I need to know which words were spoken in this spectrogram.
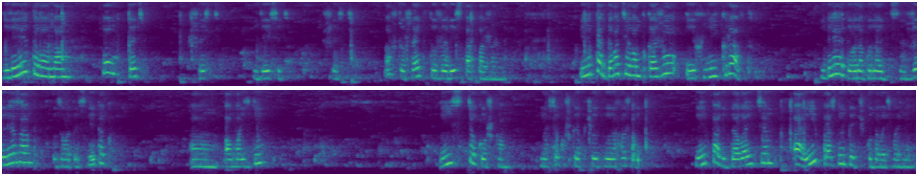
Для этого нам ну, 5, 6, 10, 6. Ну что ж, а этот уже весь так пожалуй. Итак, давайте я вам покажу их крафт. Для этого нам понадобится железо, золотой слиток, э, алмазки и стеклышко. Но стеклышко я почему-то не нахожу. Итак, давайте... А, и простую печку давайте возьмем.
